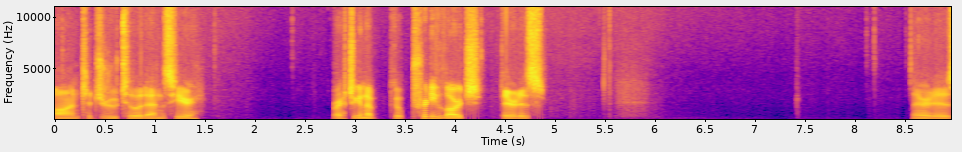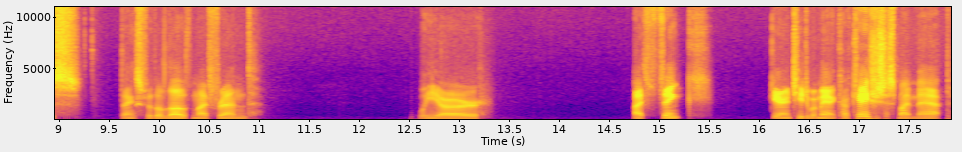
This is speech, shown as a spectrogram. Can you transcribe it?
on to Drew till it ends here. We're actually going to go pretty large. There it is. There it is. Thanks for the love, my friend. We are, I think, guaranteed. But man, Caucasia is just my map.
